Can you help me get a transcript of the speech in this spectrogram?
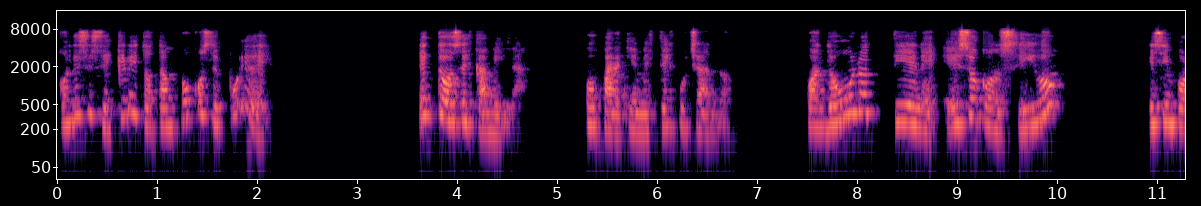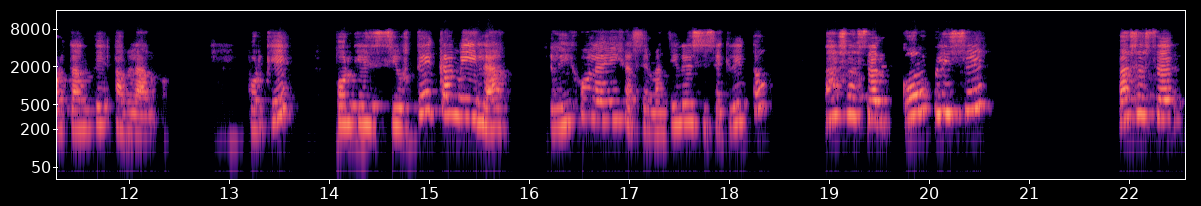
con ese secreto? Tampoco se puede. Entonces, Camila, o para quien me esté escuchando, cuando uno tiene eso consigo, es importante hablarlo. ¿Por qué? Porque si usted, Camila, el hijo o la hija, se mantiene ese secreto, vas a ser cómplice, vas a ser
